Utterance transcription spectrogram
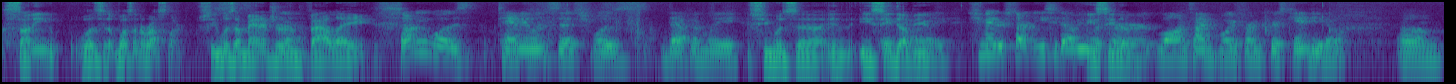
Sunny was wasn't a wrestler. She was a manager and Yeah. valet. Sunny was Tammy Lynn Sytch was definitely She was uh, in ECW. She made her start in ECW, with ECW. her longtime boyfriend Chris Candido. Um,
